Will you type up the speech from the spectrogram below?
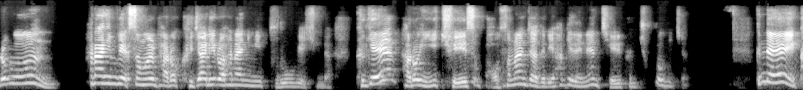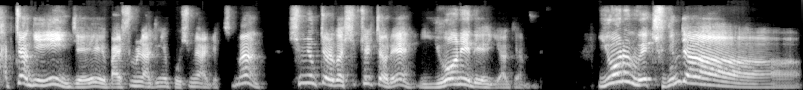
여러분, 하나님 백성을 바로 그 자리로 하나님이 부르고 계십니다. 그게 바로 이 죄에서 벗어난 자들이 하게 되는 제일 큰 축복이죠. 근데 갑자기 이제 말씀을 나중에 보시면 알겠지만 16절과 17절에 유언에 대해 이야기합니다. 유언은 왜 죽은 자가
